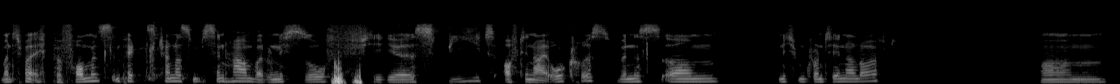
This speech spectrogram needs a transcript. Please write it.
manchmal echt Performance-Impacts kann das ein bisschen haben, weil du nicht so viel Speed auf den I.O. kriegst, wenn es ähm, nicht im Container läuft. Ähm,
